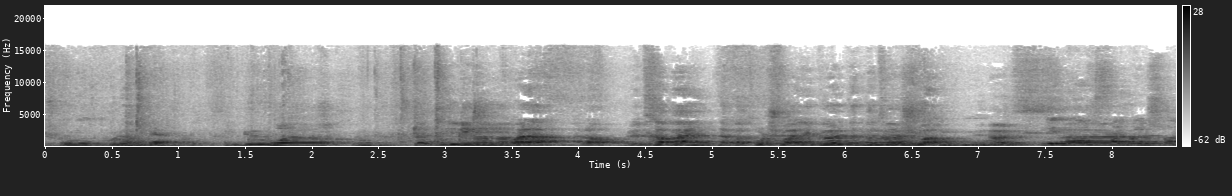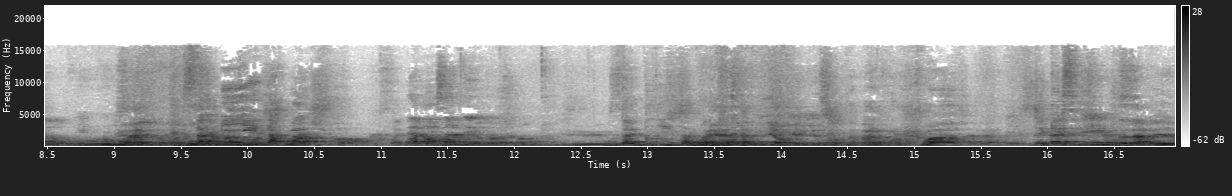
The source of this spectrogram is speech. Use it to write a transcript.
je prends une autre couleur. Le voir, la télé. Voilà. Alors, le travail, tu n'as pas trop le choix. À l'école, tu n'as pas trop le choix. Les courses, t'as pas le choix. Ouais. S'habiller, t'as pas le le choix. Mais avant ça, euh. S'habiller, t'as pas le choix. s'habiller en quelque sorte, t'as pas trop le choix. Se laver.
